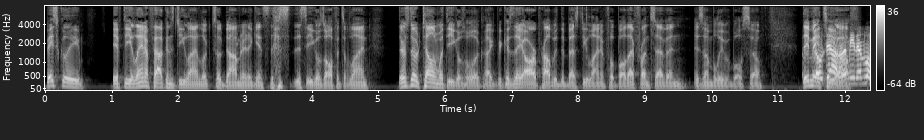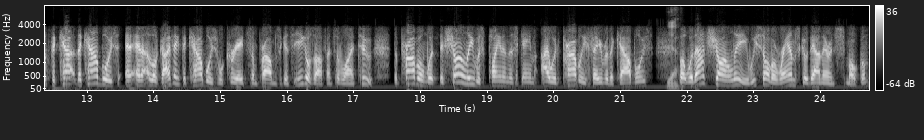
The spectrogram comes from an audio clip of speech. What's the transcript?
basically, if the Atlanta Falcons D line looked so dominant against this this Eagles offensive line, there's no telling what the Eagles will look like because they are probably the best D line in football. That front seven is unbelievable. So they may no doubt. Off. I mean, and look, the Cow- the Cowboys, and, and uh, look, I think the Cowboys will create some problems against the Eagles' offensive line too. The problem with if Sean Lee was playing in this game, I would probably favor the Cowboys. Yeah. But without Sean Lee, we saw the Rams go down there and smoke them.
